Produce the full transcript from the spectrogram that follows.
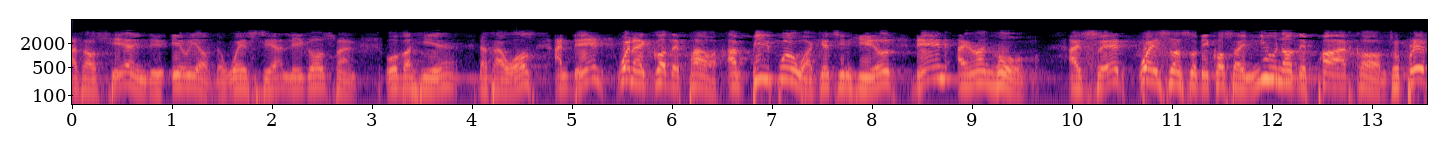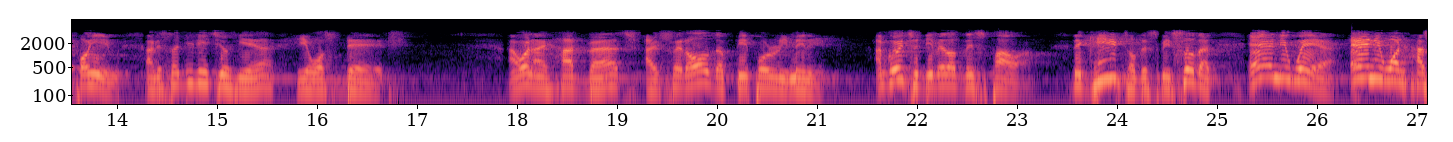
as I was here in the area of the West here, Lagos, and over here that I was. And then when I got the power, and people were getting healed, then I ran home. I said, where is so so? Because I knew not the power had come to pray for him. And they said, didn't you hear? He was dead. And when I heard that, I said, all the people remaining, I'm going to develop this power the gift of the Spirit so that anywhere anyone has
